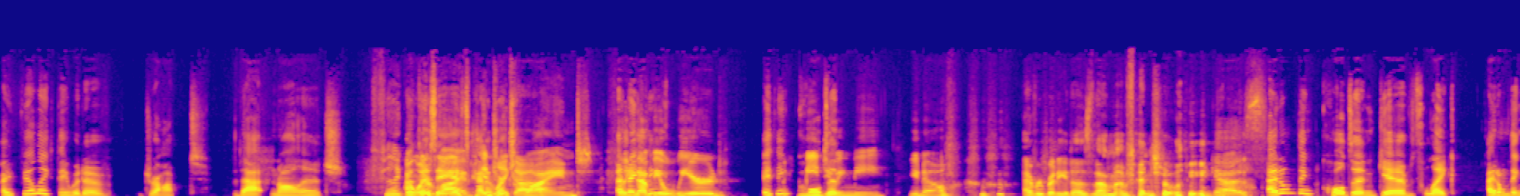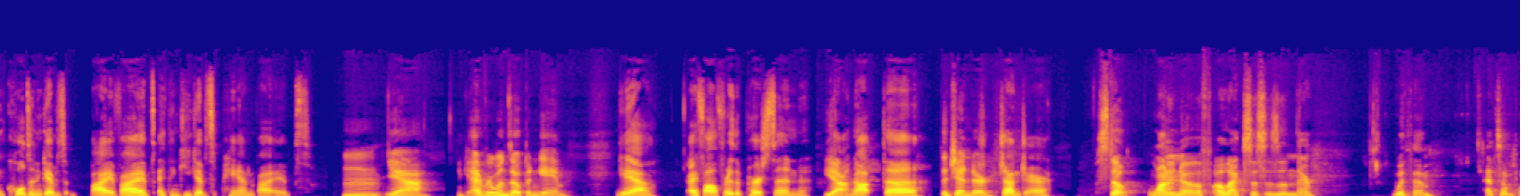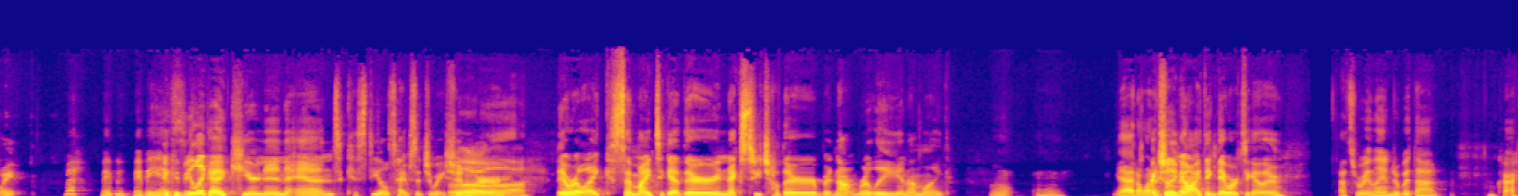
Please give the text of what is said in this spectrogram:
I feel like they would have dropped that knowledge. I feel like I with wanna their say it's lives kind of like a- intertwined. I feel And like I that'd be a weird, I think like me doing me. You know? Everybody does them eventually. yes. I don't think Colden gives like I don't think Colden gives bi vibes. I think he gives pan vibes. Mm, yeah. Like everyone's open game. Yeah. I fall for the person, Yeah. not the The gender. gender. Still want to know if Alexus is in there with him at some point. Maybe, maybe It could be like a Kieran and Casteel type situation where they were like semi together and next to each other, but not really. And I'm like, Oh, mm. Yeah, I don't want to. actually, no, I think they were together. That's where we landed with that. Okay.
